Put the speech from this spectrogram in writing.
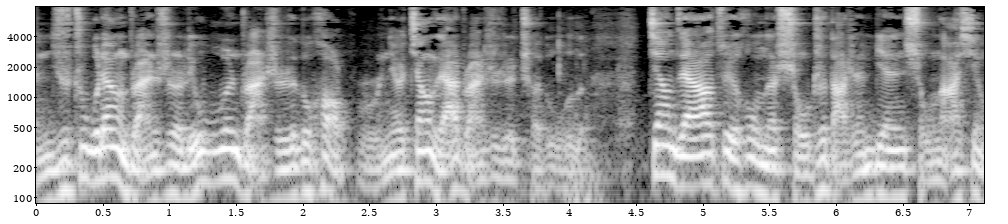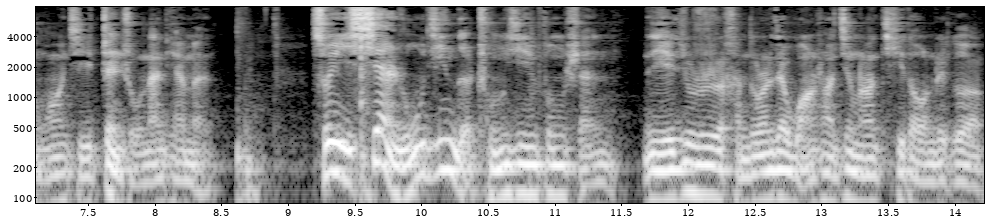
你说诸葛亮转世、刘伯温转世这都靠谱，你要姜子牙转世这扯犊子。姜子牙最后呢，手持打神鞭，手拿杏黄旗，镇守南天门。所以现如今的重新封神，也就是很多人在网上经常提到这个，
